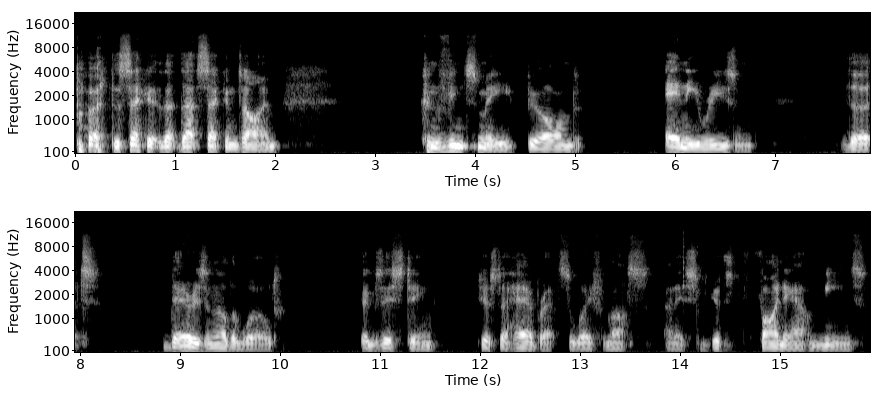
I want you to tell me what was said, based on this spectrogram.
But the second that that second time convinced me beyond any reason that there is another world existing just a hairbreadth away from us, and it's just finding out a means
